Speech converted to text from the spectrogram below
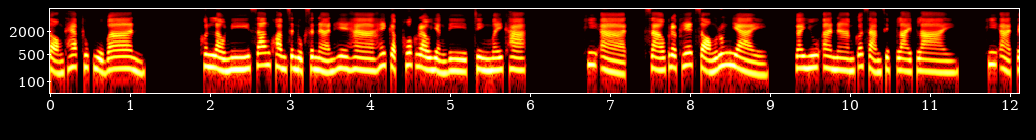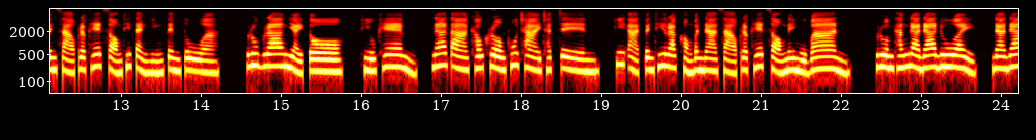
สองแทบทุกหมู่บ้าน คนเหล่านี้สร้างความสนุกสนานเฮฮาให้กับพวกเราอย่างดีจริงไหมคะ พี่อาจ สาวประเภทสองรุ่นใหญ่ อายุอานามก็ 30 ปลายปลาย พี่อาจเป็นสาวประเภทสองที่แต่งหญิงเต็มตัว รูปร่างใหญ่โต ผิวเข้ม หน้าตาเขาโครงผู้ชายชัดเจน พี่อาจเป็นที่รักของบรรดาสาวประเภทสองในหมู่บ้าน รวมทั้งดาด้าด้วย ดาด้า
